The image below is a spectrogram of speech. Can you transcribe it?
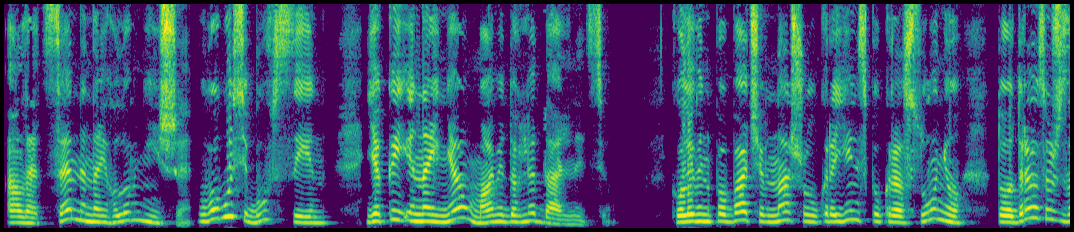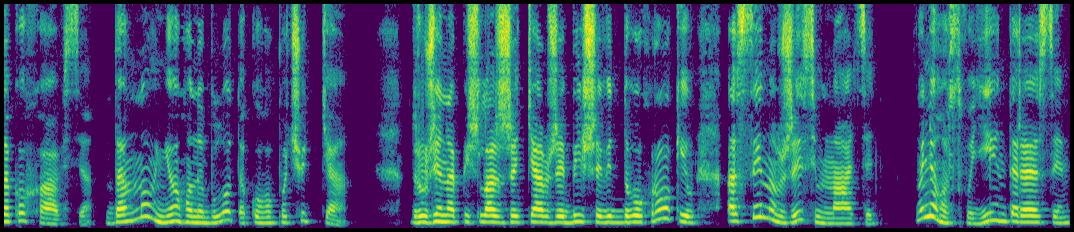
Але це не найголовніше. У бабусі був син, який і найняв мамі доглядальницю. Коли він побачив нашу українську красуню, то одразу ж закохався. Давно в нього не було такого почуття. Дружина пішла з життя вже більше від двох років, а сину вже 17. У нього свої інтереси.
